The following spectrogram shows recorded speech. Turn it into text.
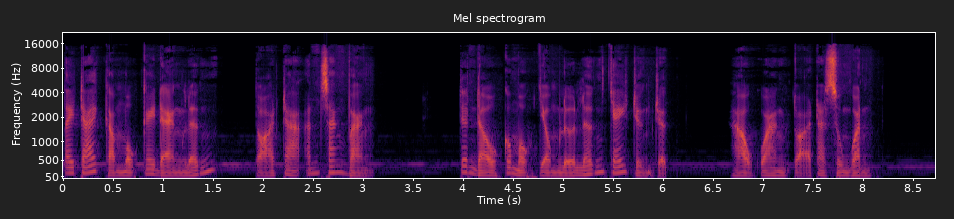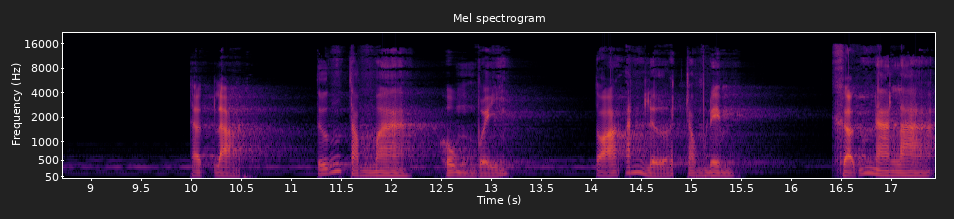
Tay trái cầm một cây đàn lớn, Tỏa ra ánh sáng vàng. Trên đầu có một dòng lửa lớn cháy trừng trực, Hào quang tỏa ra xung quanh. Thật là Tướng tâm ma hùng vĩ. Tỏa ánh lửa trong đêm. Khẩn na la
